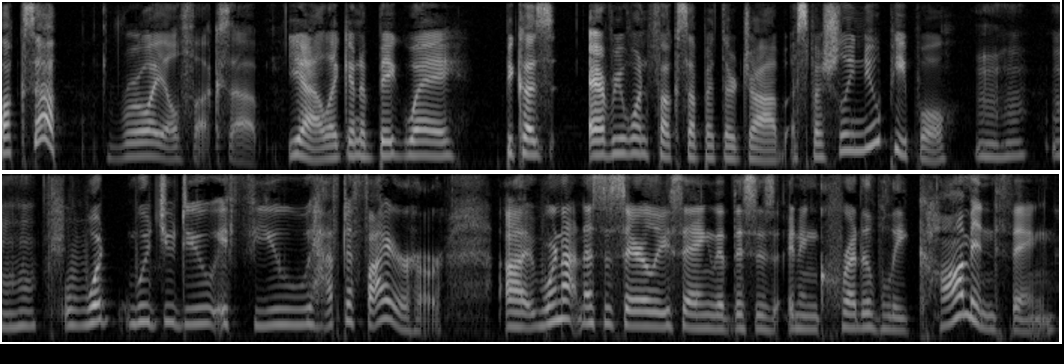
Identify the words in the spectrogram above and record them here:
fucks up? Royal fucks up. Yeah, like in a big way because everyone fucks up at their job, especially new people. What would you do if you have to fire her? Uh, we're not necessarily saying that this is an incredibly common thing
